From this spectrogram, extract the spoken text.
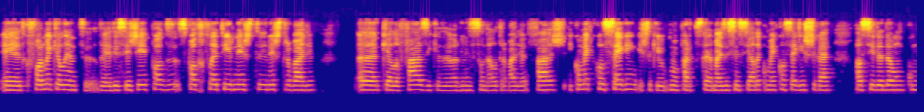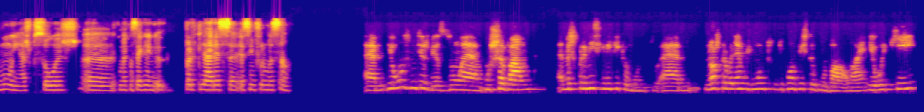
é de que forma é que a lente da EDCG pode, se pode refletir neste, neste trabalho uh, que ela faz e que a organização dela trabalha faz e como é que conseguem, isto aqui uma parte calhar mais essencial é como é que conseguem chegar ao cidadão comum e às pessoas, uh, como é que conseguem partilhar essa, essa informação. Um, eu uso muitas vezes um, um chavão mas que para mim significa muito. Um, nós trabalhamos muito do ponto de vista global, não é? Eu aqui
